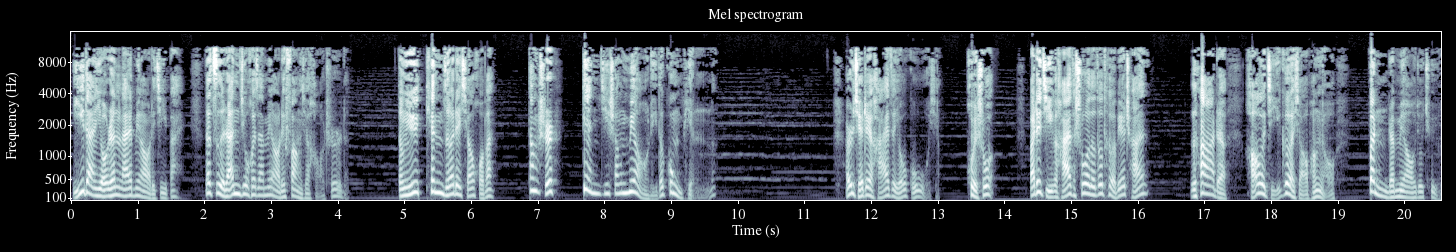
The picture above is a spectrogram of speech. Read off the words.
一旦有人来庙里祭拜，那自然就会在庙里放下好吃的，等于天泽这小伙伴当时惦记上庙里的贡品了。而且这孩子有鼓舞性，会说，把这几个孩子说的都特别馋，拉着好几个小朋友，奔着庙就去了。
